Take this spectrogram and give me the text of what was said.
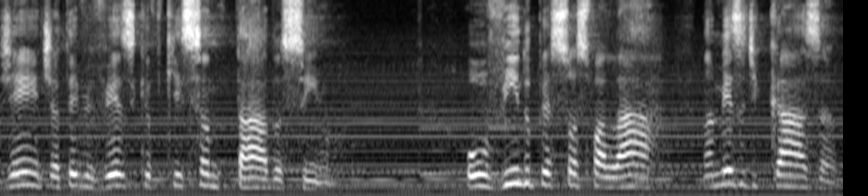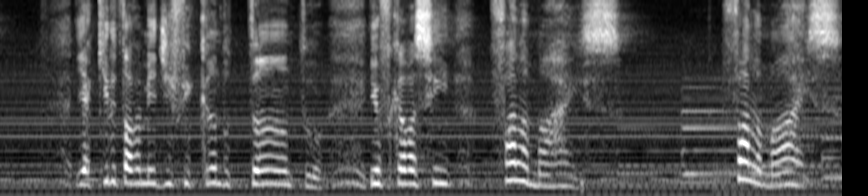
Gente, já teve vezes que eu fiquei sentado assim, ó, ouvindo pessoas falar na mesa de casa, e aquilo estava me edificando tanto, e eu ficava assim: fala mais, fala mais,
